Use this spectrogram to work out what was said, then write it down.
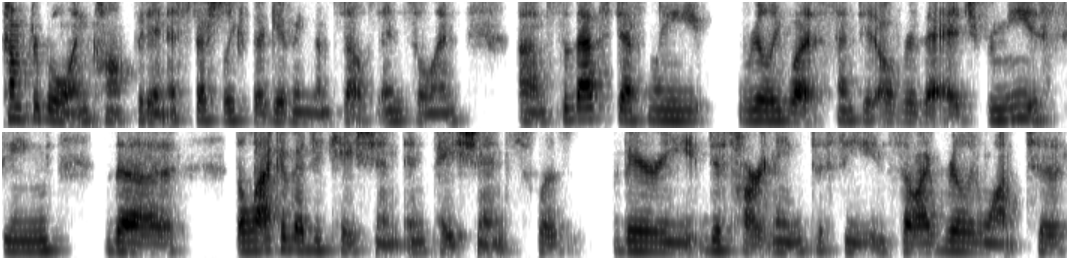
comfortable and confident, especially if they're giving themselves insulin. Um, so that's definitely really what sent it over the edge for me is seeing the the lack of education in patients was very disheartening to see. And so i really want to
